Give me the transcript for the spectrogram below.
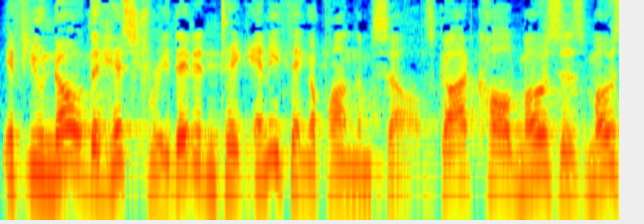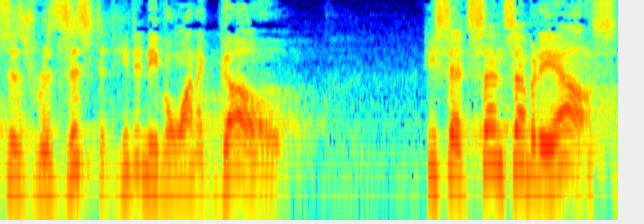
If you know the history, they didn't take anything upon themselves. God called Moses. Moses resisted. He didn't even want to go. He said, send somebody else.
